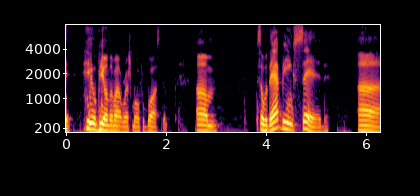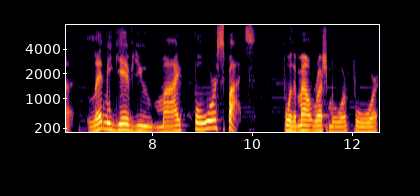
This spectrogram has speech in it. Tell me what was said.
he'll be on the Mount Rushmore for Boston. Um, so with that being said, uh, let me give you my four spots for the Mount Rushmore for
